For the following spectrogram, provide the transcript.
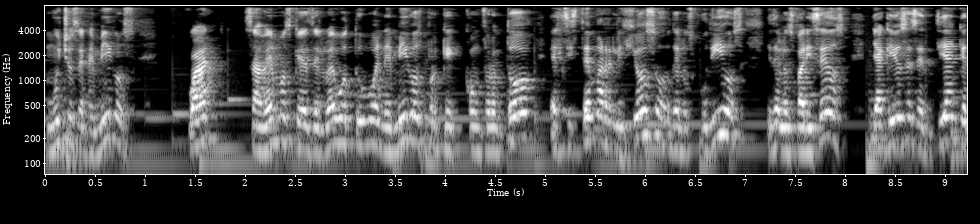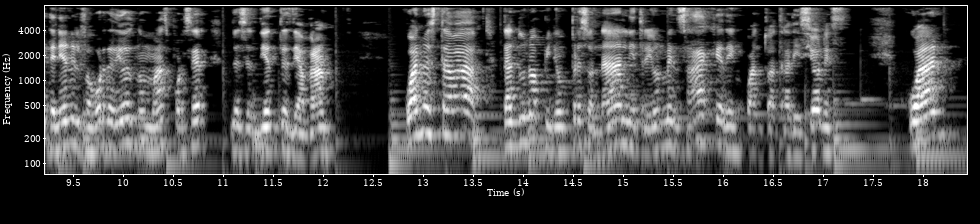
muchos enemigos. Juan sabemos que desde luego tuvo enemigos porque confrontó el sistema religioso de los judíos y de los fariseos, ya que ellos se sentían que tenían el favor de Dios no más por ser descendientes de Abraham. Juan no estaba dando una opinión personal ni traía un mensaje de en cuanto a tradiciones. Juan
